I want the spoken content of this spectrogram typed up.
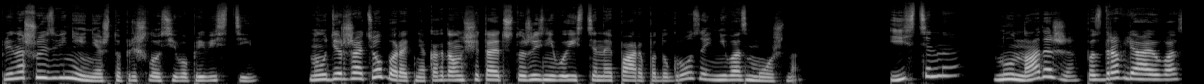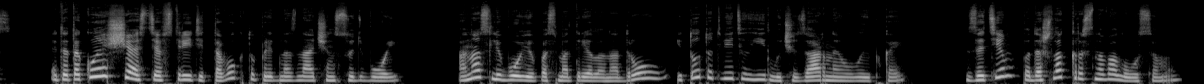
Приношу извинения, что пришлось его привести. Но удержать оборотня, когда он считает, что жизнь его истинной пары под угрозой, невозможно. Истинная? Ну надо же, поздравляю вас. Это такое счастье встретить того, кто предназначен судьбой. Она с любовью посмотрела на Дроу, и тот ответил ей лучезарной улыбкой. Затем подошла к красноволосому.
